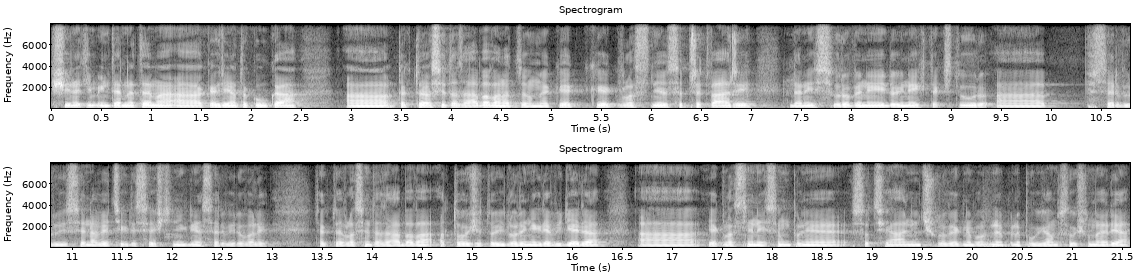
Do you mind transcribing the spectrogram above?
šine tím internetem a, a každý na to kouká. A tak to je asi ta zábava na tom, jak, jak, jak vlastně se přetváří dané suroviny do jiných textur a servírují se na věci, kde se ještě nikdy neservírovaly, tak to je vlastně ta zábava a to, že to jídlo jde někde vidět a, a jak vlastně nejsem úplně sociální člověk nebo ne, nepoužívám social media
